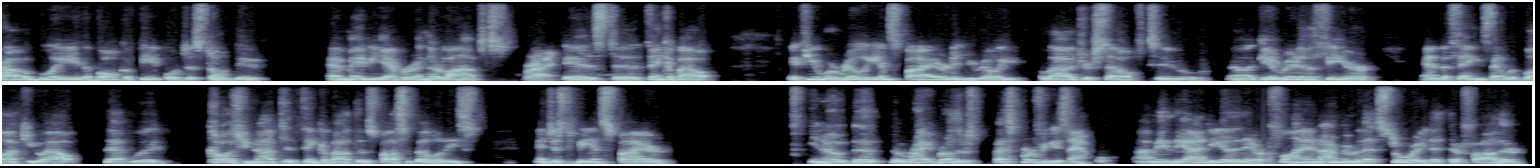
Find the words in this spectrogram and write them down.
probably the bulk of people just don't do, and maybe ever in their lives. Right. Is to think about if you were really inspired and you really allowed yourself to uh, get rid of the fear and the things that would block you out that would cause you not to think about those possibilities and just to be inspired you know, the the Wright brothers, that's perfect example. I mean, the idea that they were flying, I remember that story that their father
